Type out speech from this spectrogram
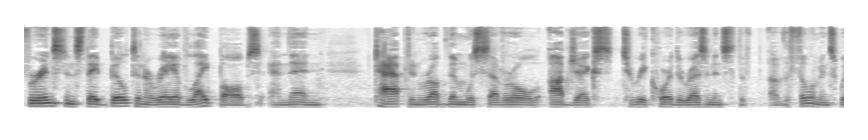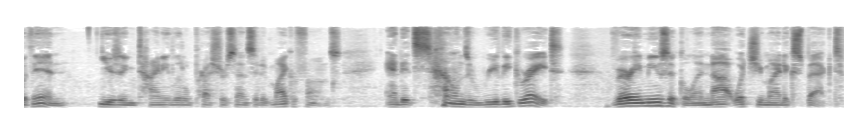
For instance, they built an array of light bulbs and then tapped and rubbed them with several objects to record the resonance of the, of the filaments within using tiny little pressure sensitive microphones. And it sounds really great. Very musical and not what you might expect.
